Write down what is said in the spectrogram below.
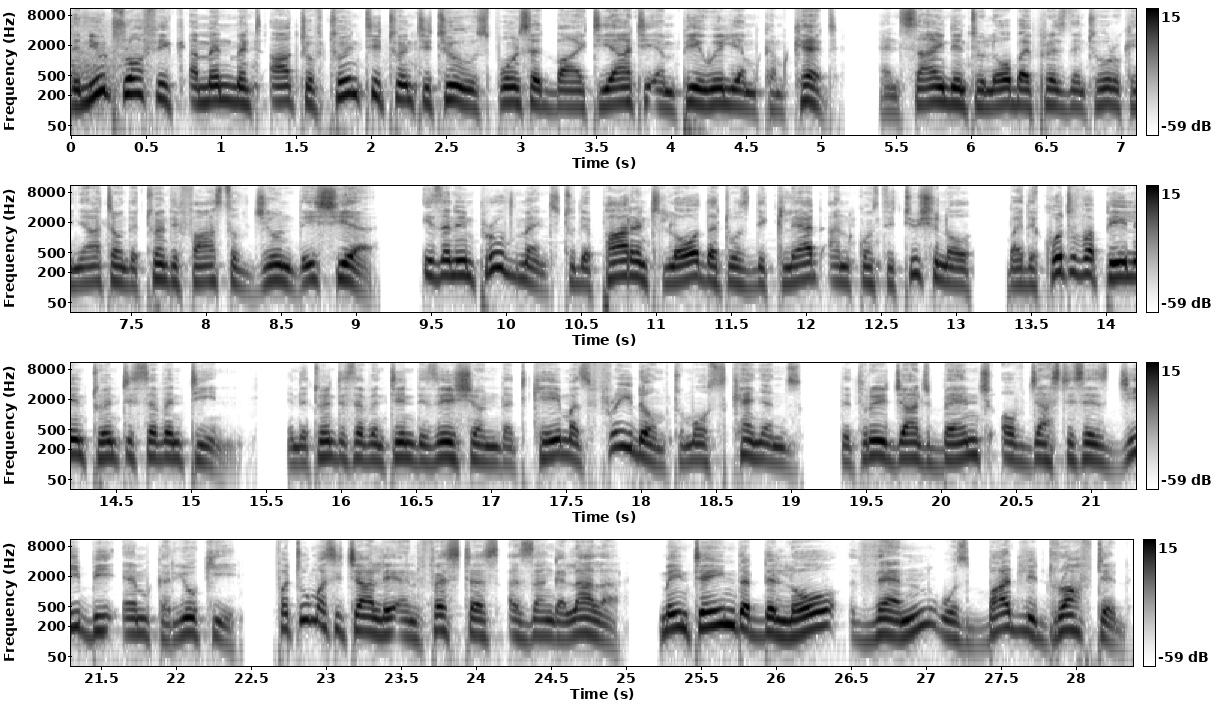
The new Traffic Amendment Act of 2022, sponsored by Tiati MP William Kamket and signed into law by President Uhuru Kenyatta on the 21st of June this year, is an improvement to the parent law that was declared unconstitutional by the Court of Appeal in 2017. In the 2017 decision that came as freedom to most Kenyans, the three judge bench of Justices G.B.M. Kariuki, Fatuma Sichale, and Festus Azangalala maintained that the law then was badly drafted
